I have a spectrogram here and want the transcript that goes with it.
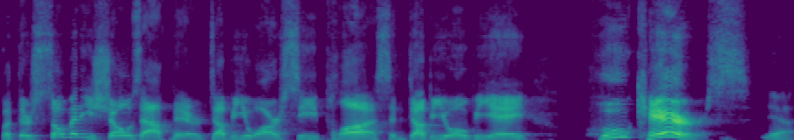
But there's so many shows out there, WRC Plus and WOBA. Who cares? Yeah,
